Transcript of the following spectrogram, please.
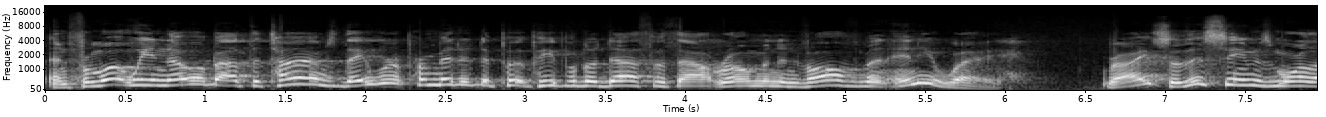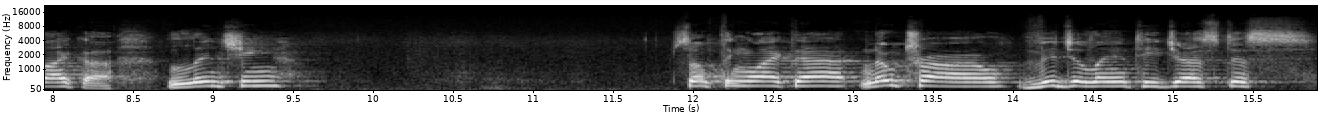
And from what we know about the times, they were permitted to put people to death without Roman involvement anyway. Right? So this seems more like a lynching. Something like that. No trial, vigilante justice.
